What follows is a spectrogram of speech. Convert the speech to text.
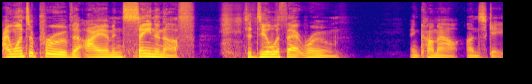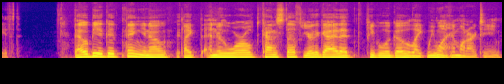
I want to prove that I am insane enough to deal with that room and come out unscathed. that would be a good thing, you know, like the end of the world kind of stuff. You're the guy that people would go like, we want him on our team.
